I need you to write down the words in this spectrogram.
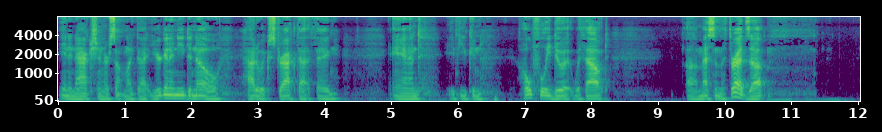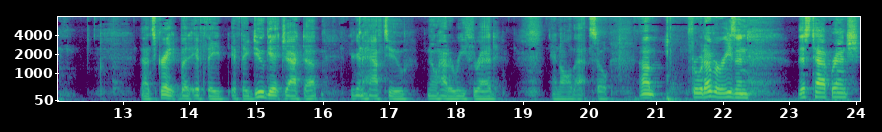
in an action or something like that. You're gonna need to know how to extract that thing. And if you can hopefully do it without uh, messing the threads up, that's great. But if they if they do get jacked up, you're gonna have to know how to rethread and all that. So um, for whatever reason, this tap wrench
